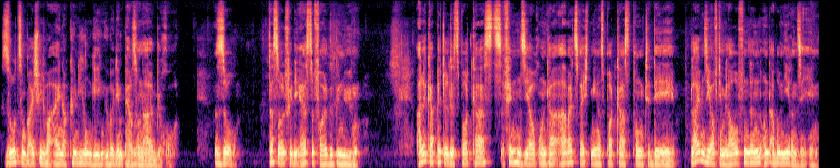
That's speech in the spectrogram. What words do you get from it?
so zum Beispiel bei einer Kündigung gegenüber dem Personalbüro. So, das soll für die erste Folge genügen. Alle Kapitel des Podcasts finden Sie auch unter arbeitsrecht-podcast.de. Bleiben Sie auf dem Laufenden und abonnieren Sie ihn.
